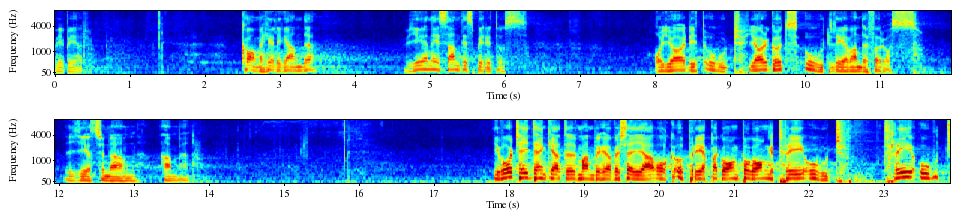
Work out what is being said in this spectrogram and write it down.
Vi ber. Kom heligande, Vieni Sancti Spiritus och gör ditt ord, gör Guds ord levande för oss. I Jesu namn. Amen. I vår tid tänker jag att man behöver säga och upprepa gång på gång tre ord. Tre ord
